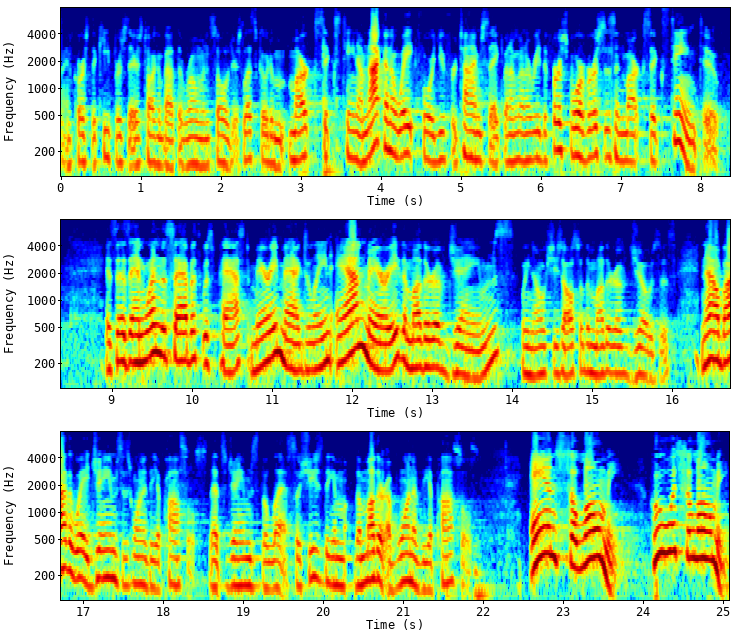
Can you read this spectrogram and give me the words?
and of course the keepers there is talking about the Roman soldiers. Let's go to Mark 16. I'm not going to wait for you for time's sake, but I'm going to read the first four verses in Mark 16 too. It says, And when the Sabbath was past, Mary Magdalene and Mary, the mother of James, we know she's also the mother of Joseph. Now, by the way, James is one of the apostles. That's James the Less. So she's the, the mother of one of the apostles. And Salome. Who was Salome?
